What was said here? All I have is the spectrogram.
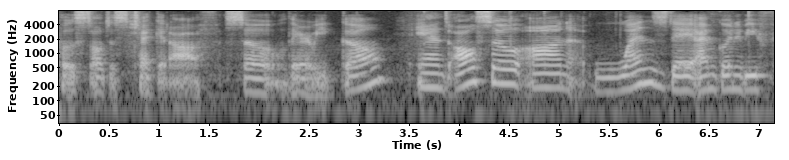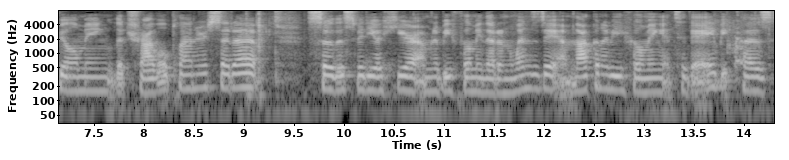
post I'll just check it off. So there we go. And also on Wednesday, I'm going to be filming the travel planner setup. So this video here, I'm going to be filming that on Wednesday. I'm not going to be filming it today because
